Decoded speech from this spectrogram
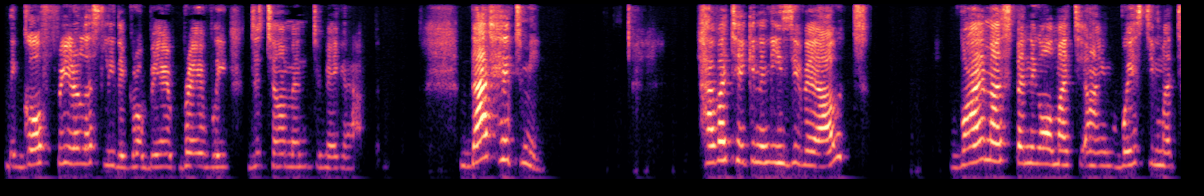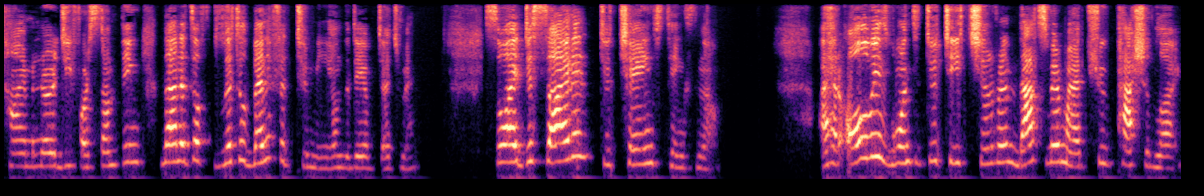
They go fearlessly, they grow bravely, determined to make it happen. That hit me. Have I taken an easy way out? why am I spending all my time, wasting my time, energy for something that is of little benefit to me on the day of judgment? So I decided to change things now. I had always wanted to teach children. That's where my true passion lies.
